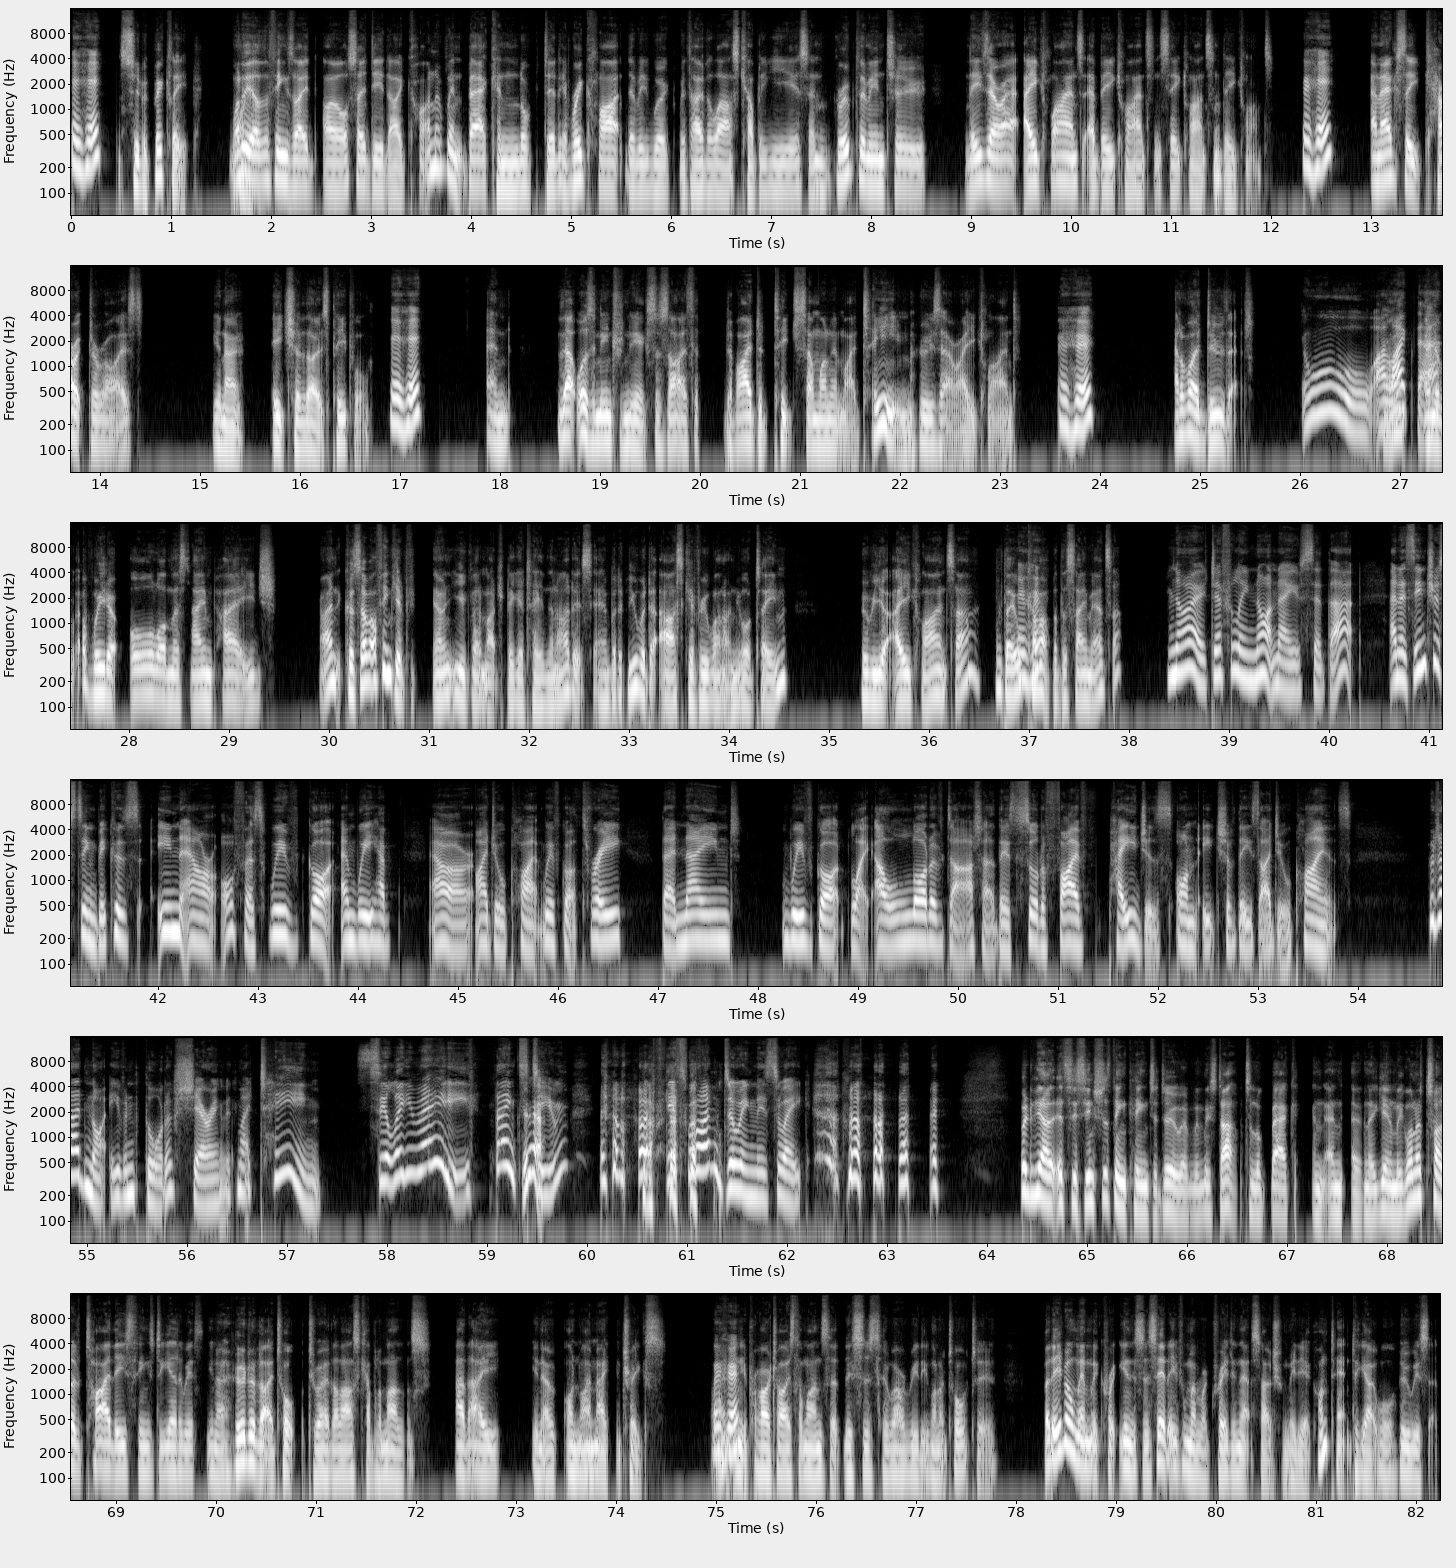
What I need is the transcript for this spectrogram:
mm-hmm. super quickly. One of the other things I, I also did, I kind of went back and looked at every client that we worked with over the last couple of years and grouped them into these are our A clients, our B clients, and C clients and D clients. Mm-hmm. And actually characterized, you know, each of those people. Mm-hmm. And that was an interesting exercise that if I had to teach someone in my team who's our A client, mm-hmm. how do I do that? Oh, I right? like that. And if we are all on the same page, right? Because I think if you know, you've got a much bigger team than I do, Sam, but if you were to ask everyone on your team who your A clients are, would they all Mm-hmm. come up with the same answer? No, definitely not. Now you've said that. And it's interesting because in our office, we've got, and we have our ideal client, we've got three, they're named. We've got like a lot of data. There's sort of five pages on each of these ideal clients. But I'd not even thought of sharing with my team. Silly me. Thanks, Yeah. Tim. Guess what I'm doing this week? But yeah, it's this interesting thing to do. And when we start to look back, and, and, and again, we want to sort of tie these things together with, you know, who did I talk to over the last couple of months? Are they, you know, on my matrix? Right? Mhm. And you prioritize the ones that this is who I really want to talk to. But even when we, cre- you know, as I said, even when we're creating that social media content to go, well, who is it?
